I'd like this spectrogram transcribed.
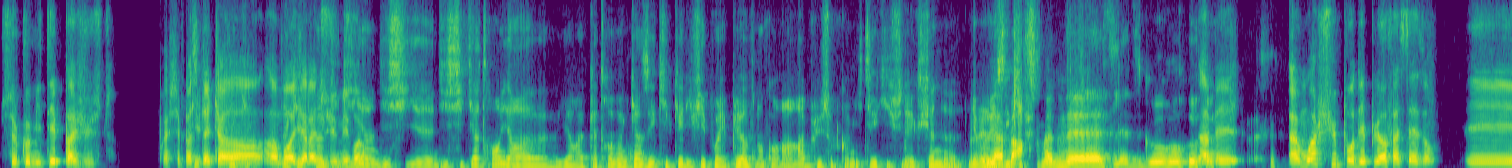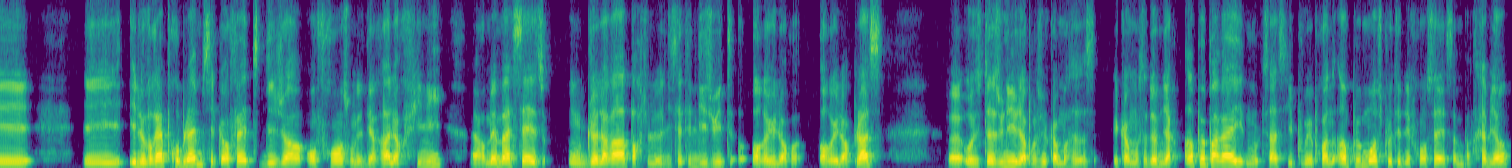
ce comité pas juste. Après, je sais pas si quelqu'un a un mot à dire là-dessus, mais voilà. Hein, d'ici, euh, d'ici 4 ans, il y, aura, il y aura 95 équipes qualifiées pour les playoffs, donc on n'aura plus sur le comité qui sélectionne euh, les mauvaises La March Madness, let's go non, mais, euh, Moi, je suis pour des playoffs à 16 ans. Et, et, et, le vrai problème, c'est qu'en fait, déjà, en France, on est des râleurs finis. Alors, même à 16, on gueulera parce que le 17 et le 18 auraient eu leur, auraient eu leur place. Euh, aux États-Unis, j'ai l'impression qu'elle commence, à devenir un peu pareil. Donc, ça, s'ils pouvaient prendre un peu moins ce côté des Français, ça me va très bien.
